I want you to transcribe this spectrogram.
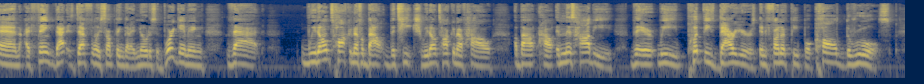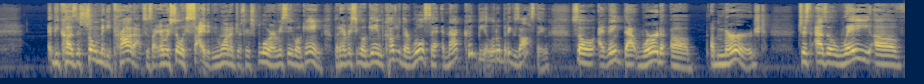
And I think that is definitely something that I notice in board gaming that we don't talk enough about the teach. We don't talk enough how about how in this hobby there we put these barriers in front of people called the rules because there's so many products. It's like, and we're so excited. We want to just explore every single game, but every single game comes with their rule set, and that could be a little bit exhausting. So I think that word uh, emerged just as a way of,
